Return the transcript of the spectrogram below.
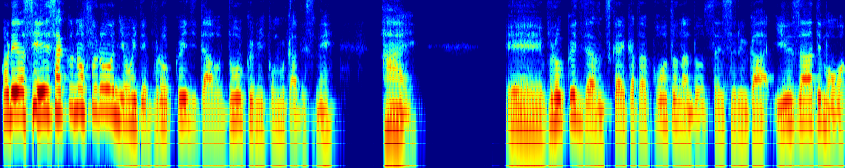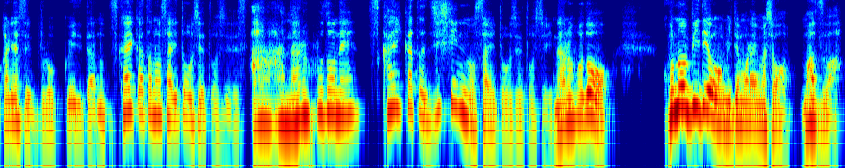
これは制作のフローにおいてブロックエディターをどう組み込むかですね。はい。えー、ブロックエディターの使い方はコードなどをお伝えするが、ユーザーでも分かりやすいブロックエディターの使い方のサイトを教えてほしいです。ああ、なるほどね。使い方自身のサイトを教えてほしい。なるほど。このビデオを見てもらいましょう。まずは。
